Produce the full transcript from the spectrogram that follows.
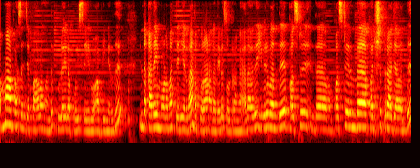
அம்மா அப்பா செஞ்ச பாவம் வந்து பிள்ளையில போய் சேரும் அப்படிங்கிறது இந்த கதை மூலமாக தெரியறதா அந்த புராண கதையில் சொல்கிறாங்க அதாவது இவர் வந்து ஃபஸ்ட்டு இந்த ஃபஸ்ட்டு இருந்த பரிஷத் ராஜா வந்து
